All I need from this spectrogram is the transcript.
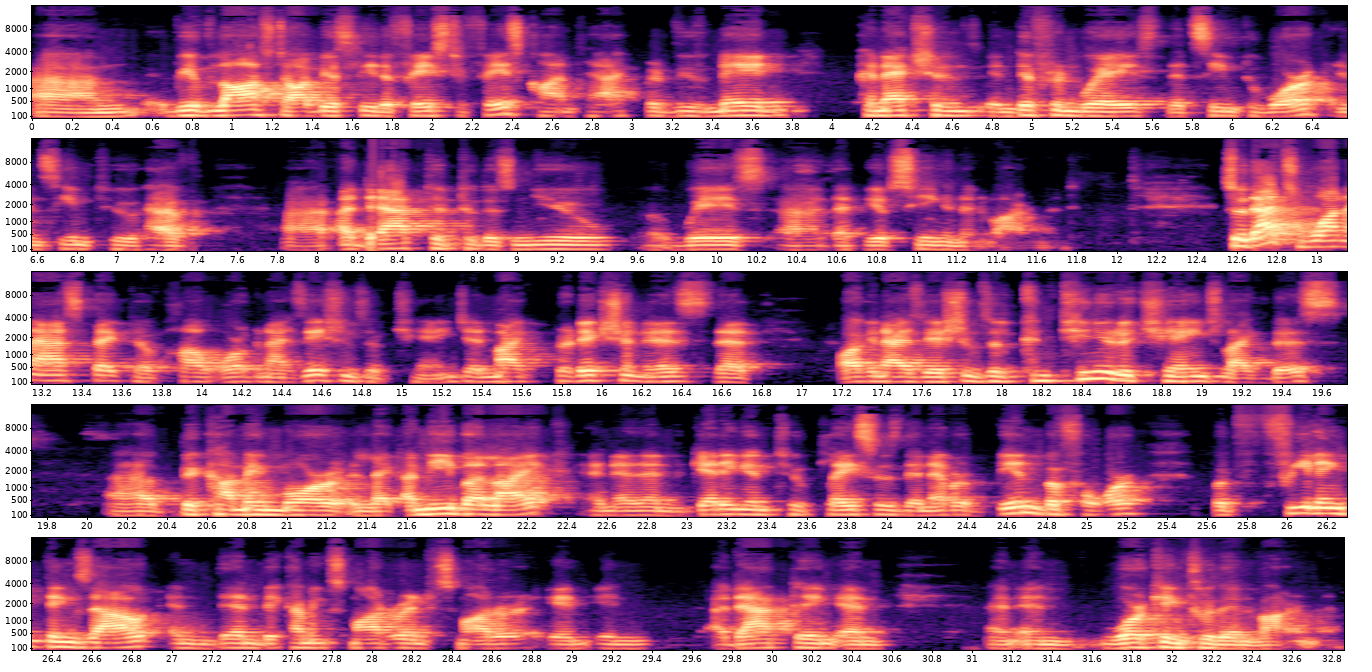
Um, we've lost obviously the face-to-face contact but we've made connections in different ways that seem to work and seem to have uh, adapted to this new uh, ways uh, that we are seeing in the environment. So that's one aspect of how organizations have changed. And my prediction is that organizations will continue to change like this, uh, becoming more like amoeba-like and, and then getting into places they've never been before, but feeling things out and then becoming smarter and smarter in, in adapting and, and, and working through the environment.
